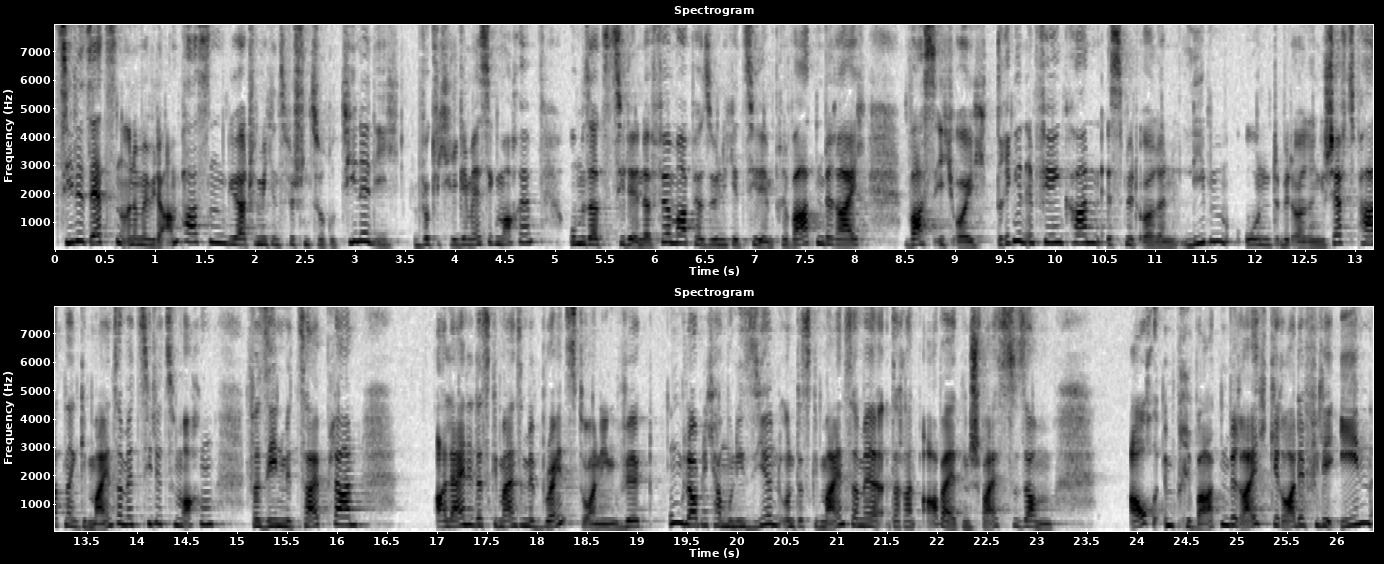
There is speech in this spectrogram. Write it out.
Ziele setzen und immer wieder anpassen gehört für mich inzwischen zur Routine, die ich wirklich regelmäßig mache. Umsatzziele in der Firma, persönliche Ziele im privaten Bereich. Was ich euch dringend empfehlen kann, ist mit euren Lieben und mit euren Geschäftspartnern gemeinsame Ziele zu machen, versehen mit Zeitplan. Alleine das gemeinsame Brainstorming wirkt unglaublich harmonisierend und das gemeinsame daran arbeiten schweißt zusammen. Auch im privaten Bereich, gerade viele Ehen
